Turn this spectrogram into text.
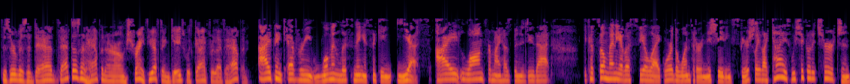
deserve as a dad. That doesn't happen in our own strength. You have to engage with God for that to happen. I think every woman listening is thinking, yes, I long for my husband to do that because so many of us feel like we're the ones that are initiating spiritually, like, guys, we should go to church and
